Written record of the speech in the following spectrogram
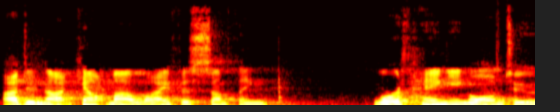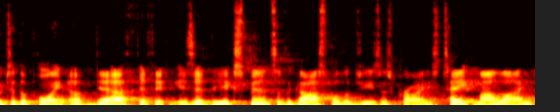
I do not count my life as something worth hanging on to to the point of death if it is at the expense of the gospel of Jesus Christ. Take my life,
